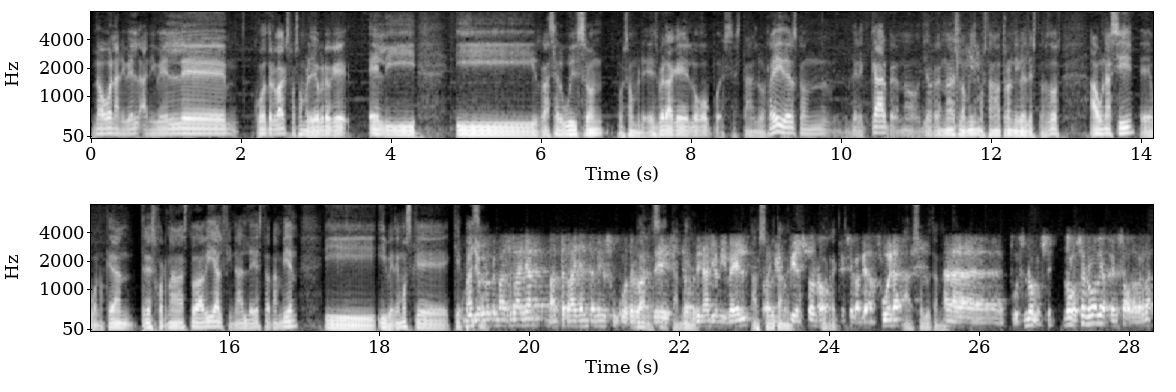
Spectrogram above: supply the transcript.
no, bueno, a nivel, a nivel eh, quarterbacks, pues hombre, yo creo que él y, y Russell Wilson, pues hombre, es verdad que luego pues están los Raiders con Derek Carr, pero no, yo creo que no es lo mismo, están a otro nivel estos dos. Aún así, eh, bueno, quedan tres jornadas todavía, al final de esta también, y, y veremos qué, qué, pasa. Yo creo que Matt Ryan, Matt Ryan también es un quarterback bueno, sí, de también. extraordinario nivel. Absolutamente. Pienso, ¿no? Correcto. Que se va a quedar fuera. Absolutamente. Uh, pues no lo sé, no lo sé, no lo había pensado, la verdad.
